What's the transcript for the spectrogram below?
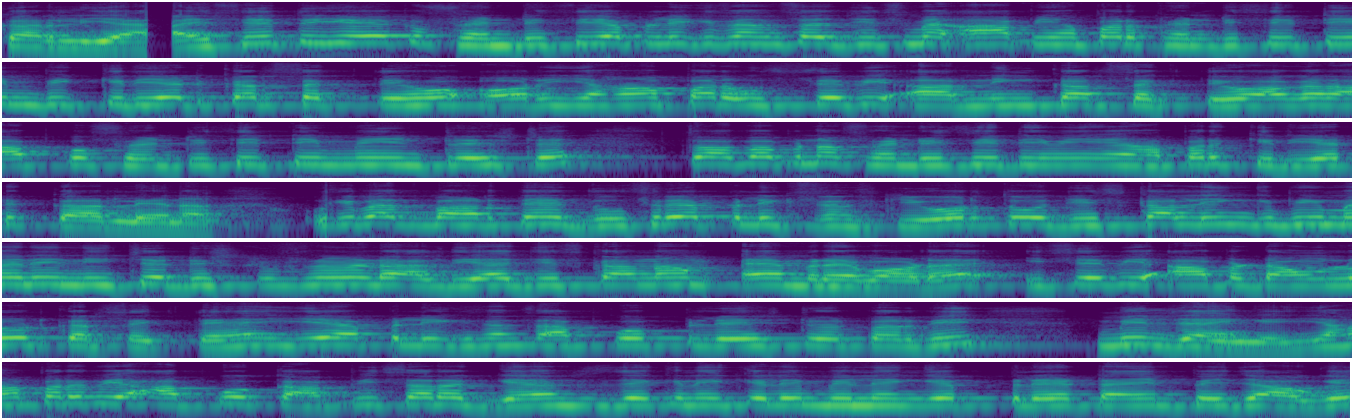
कर लिया ऐसे तो ये एक फेंटिसी एप्लीकेशन है, जिसमें आप यहाँ पर फेंटिसी टीम भी क्रिएट कर सकते हो और यहाँ पर उससे भी अर्निंग कर सकते हो। अगर आपको फेंटिसी टीम में इंटरेस्ट है तो आप अपना फेंटिसी टीम यहाँ पर क्रिएट कर लेना। उसके बाद बढ़ते हैं दूसरे एप्लीकेशन की ओर। तो जिसका लिंक भी मैंने नीचे डिस्क्रिप्शन में डाल दिया जिसका नाम एम रेवॉर्ड है, इसे भी आप डाउनलोड कर सकते हैं। ये एप्लीकेशन आपको प्ले स्टोर पर भी मिल जाएँगे। यहाँ पर भी आपको काफ़ी सारा गेम्स देखने के लिए मिलेंगे। प्ले टाइम पे जाओगे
